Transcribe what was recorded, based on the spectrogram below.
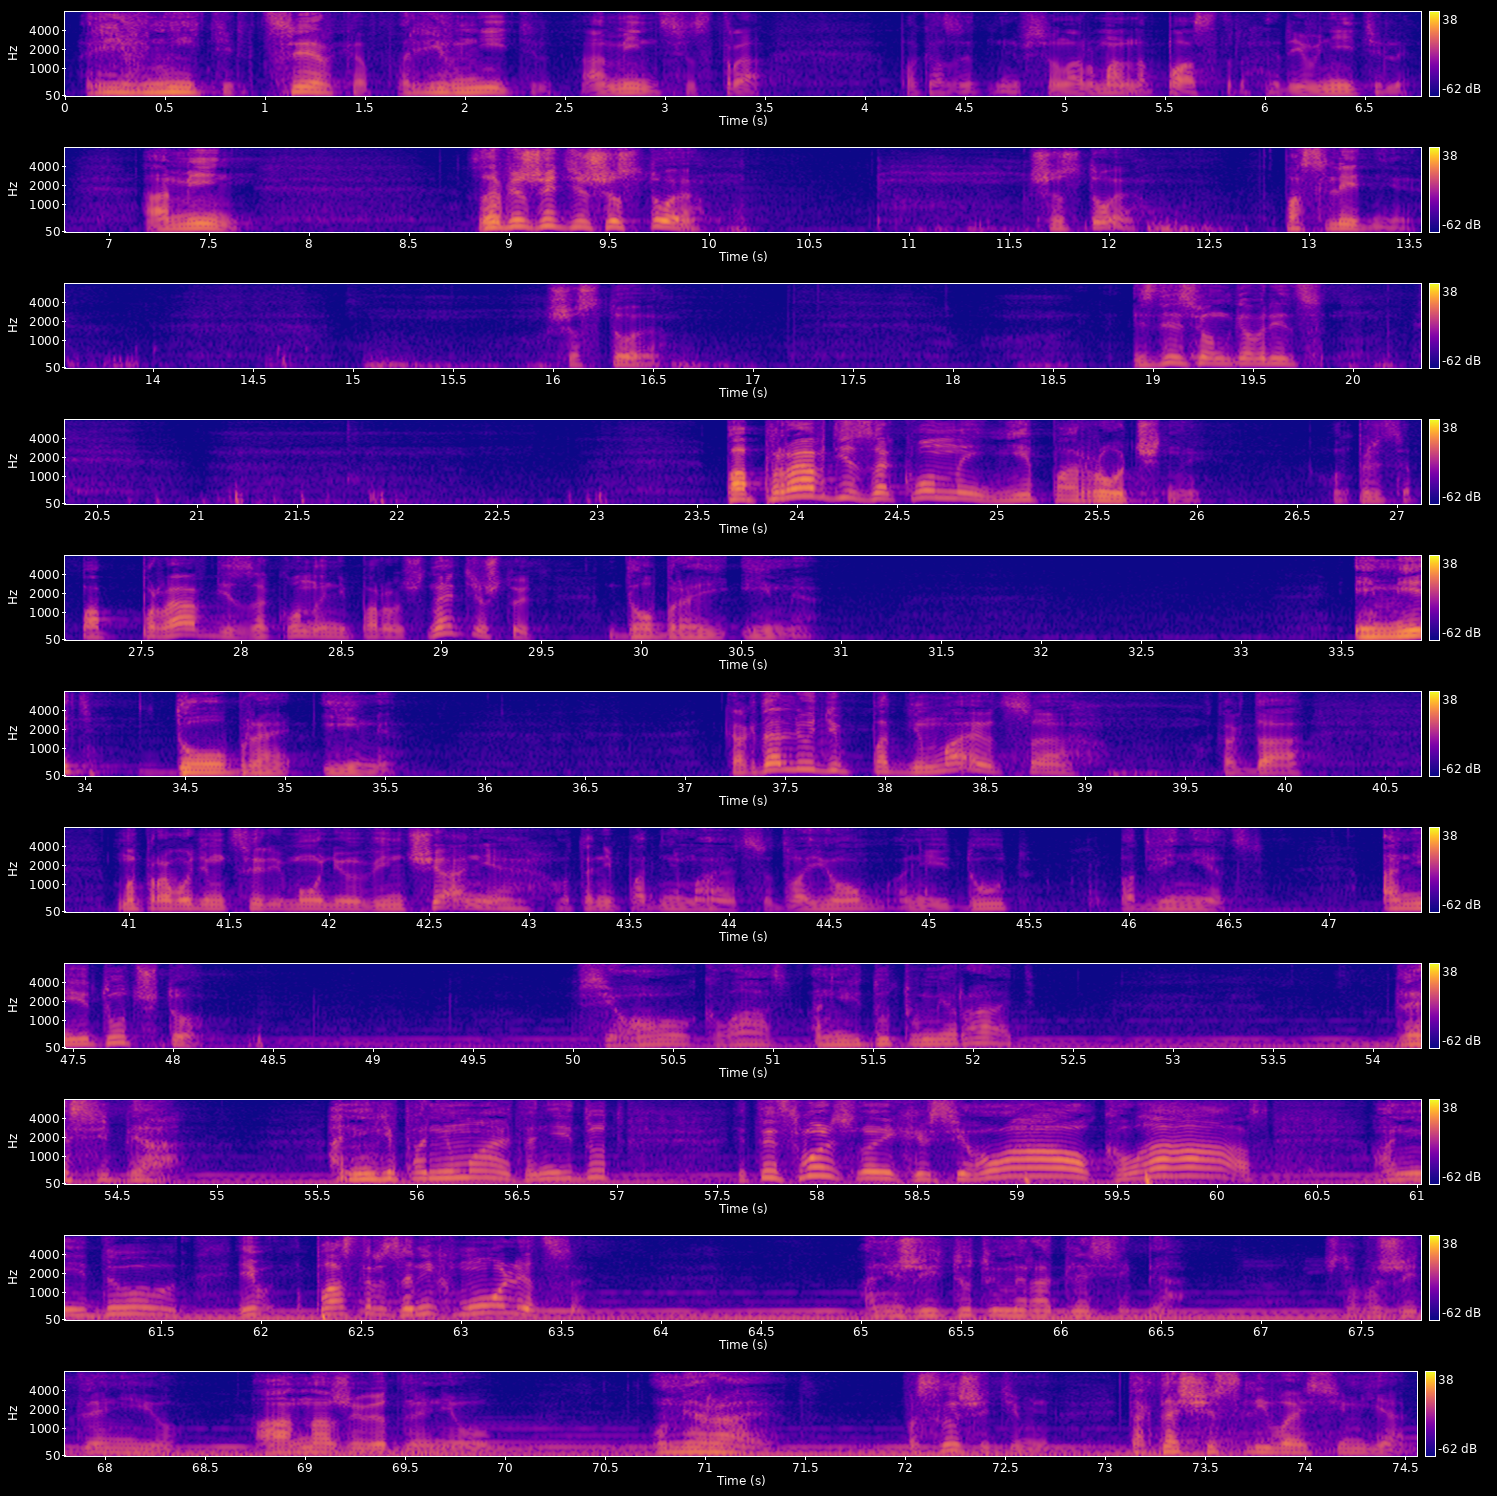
Ревнитель, церковь, ревнитель. Аминь, сестра показывает мне, все нормально, пастор, ревнители. Аминь. Запишите шестое. Шестое. Последнее. Шестое. И здесь он говорит, по правде законной непорочный. Он представляет, по правде законной непорочный. Знаете, что это? Доброе имя иметь доброе имя. Когда люди поднимаются, когда мы проводим церемонию венчания, вот они поднимаются вдвоем, они идут под венец. Они идут что? Все, класс. Они идут умирать для себя. Они не понимают, они идут, и ты смотришь на них, и все, вау, класс. Они идут, и пастор за них молится. Они же идут умирать для себя, чтобы жить для нее. А она живет для него. Умирают. Вы слышите меня? Тогда счастливая семья.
